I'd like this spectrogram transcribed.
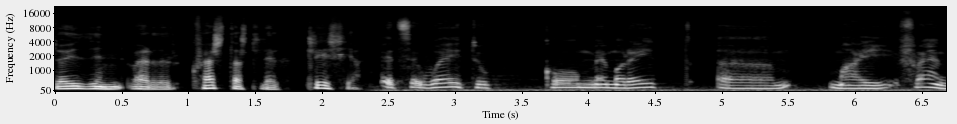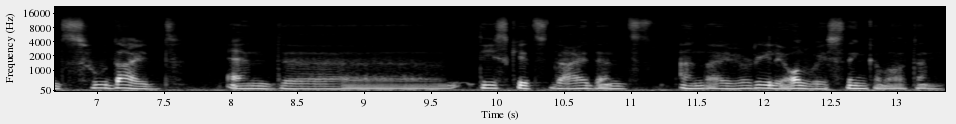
Dauðin verður hverstastleg klísja. It's a way to commemorate um, my friends who died and uh, these kids died and and I really always think about them.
